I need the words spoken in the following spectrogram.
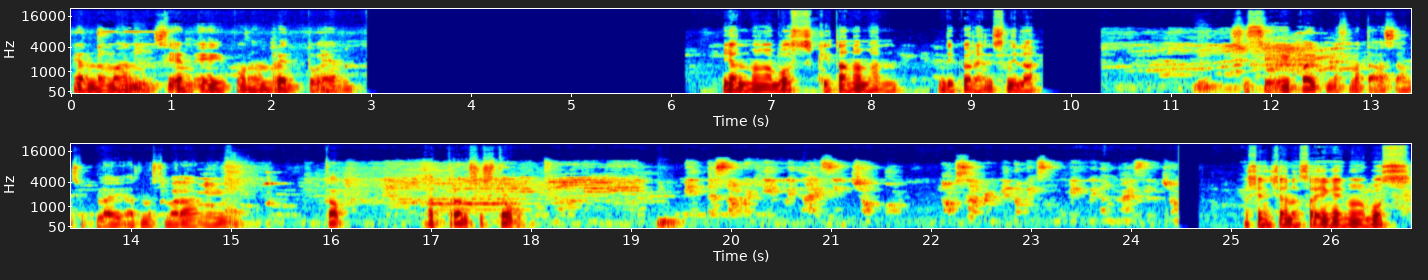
Yan naman si MA402N. Yan mga boss, kita naman difference nila. Si CA5 mas mataas ang supply at mas maraming cap at transistor. Pasensya na sa ingay mga boss.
